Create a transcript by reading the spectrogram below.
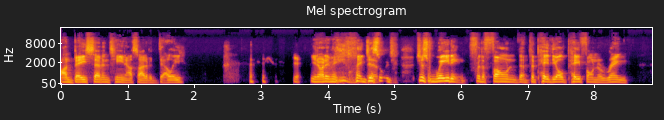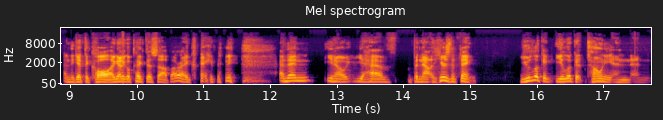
on Bay 17 outside of a deli. Yeah. You know what I mean? Like just just waiting for the phone, the the pay the old payphone to ring and to get the call. I got to go pick this up. All right, great. and then you know you have, but now here's the thing: you look at you look at Tony and and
